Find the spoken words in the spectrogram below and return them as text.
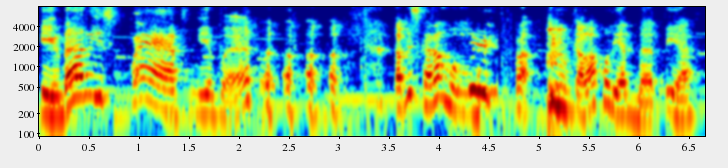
dari scratch gitu ya. Tapi sekarang kalau aku lihat berarti ya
